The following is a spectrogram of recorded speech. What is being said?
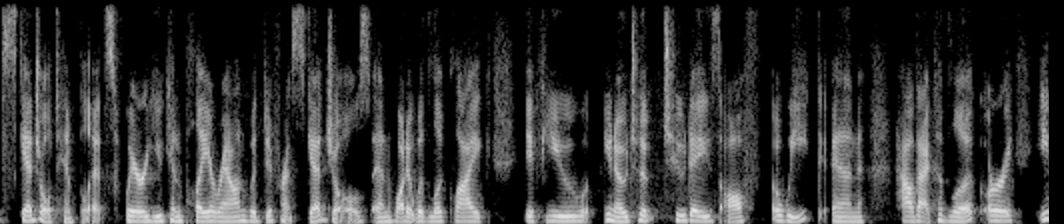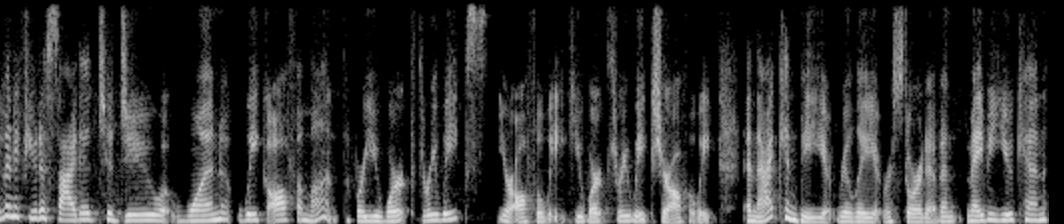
schedule templates where you can play around with different schedules and what it would look like if you you know took two days off a week and how that could look or even if you decided to do one week off a month where you work 3 weeks you're off a week. You work 3 weeks you're off a week. And that can be really restorative. And maybe you can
